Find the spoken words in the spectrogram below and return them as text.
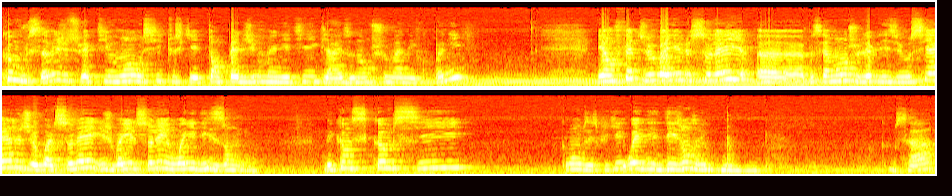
comme vous le savez, je suis activement aussi tout ce qui est tempête géomagnétique, la résonance Schumann et compagnie. Et en fait, je voyais le soleil, parce qu'à un moment je lève les yeux au ciel, je vois le soleil et je voyais le soleil envoyer des ondes. Mais comme, comme si. Comment vous expliquer? Ouais, des ondes comme ça.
